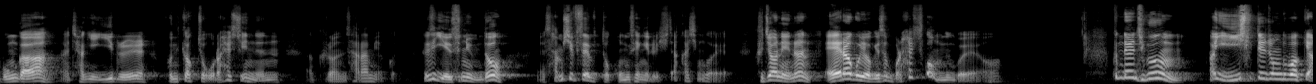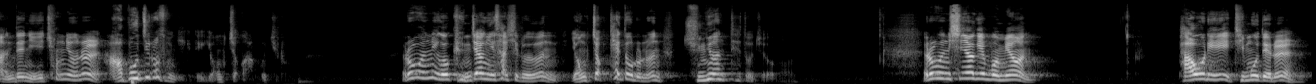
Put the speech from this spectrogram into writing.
뭔가 자기 일을 본격적으로 할 수 있는 그런 사람이었거든요. 그래서 예수님도 30세부터 공생애를 시작하신 거예요. 그전에는 애라고 여기서 뭘 할 수가 없는 거예요. 근데 지금 20대 정도밖에 안 되니 청년을 아버지로 섬기게 돼요. 영적 아버지로. 여러분, 이거 굉장히 사실은 영적 태도로는 중요한 태도죠. 여러분, 신약에 보면 바울이 디모데를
